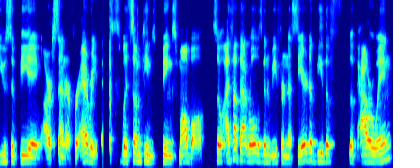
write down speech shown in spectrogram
Jusuf being our center for everything. With some teams being small ball, so I thought that role was going to be for Nassir to be the the power wing.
